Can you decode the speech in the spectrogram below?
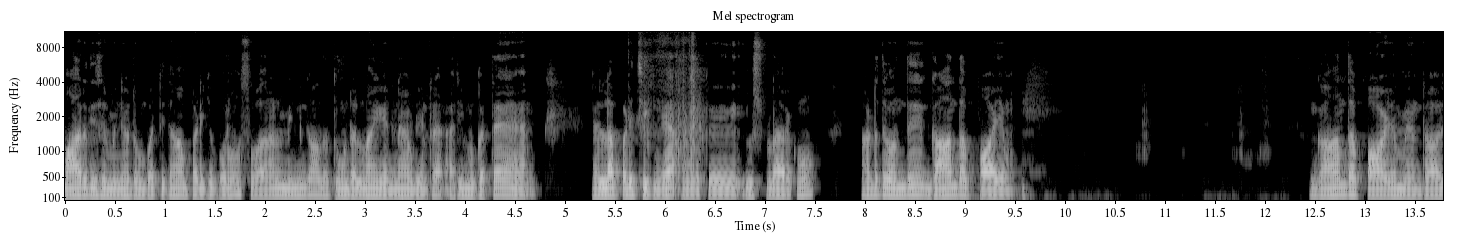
மாறுதிசை மின்னோட்டம் பற்றி தான் படிக்க போகிறோம் ஸோ அதனால் மின்காந்த தூண்டல்னால் என்ன அப்படின்ற அறிமுகத்தை நல்லா படிச்சுக்கோங்க. உங்களுக்கு யூஸ்ஃபுல்லாக இருக்கும். அடுத்து வந்து காந்த பாயம் காந்த பாயம் என்றால்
